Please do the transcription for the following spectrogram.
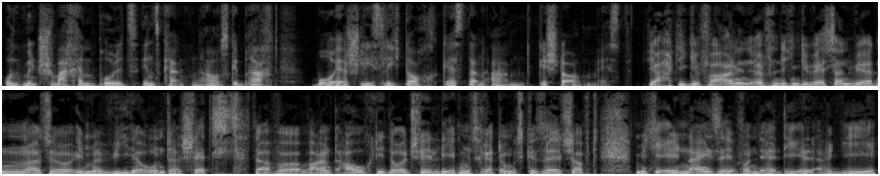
und mit schwachem Puls ins Krankenhaus gebracht, wo er schließlich doch gestern Abend gestorben ist. Ja, die Gefahren in öffentlichen Gewässern werden also immer wieder unterschätzt. Davor warnt auch die Deutsche Lebensrettungsgesellschaft. Michael Neise von der DLRG.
